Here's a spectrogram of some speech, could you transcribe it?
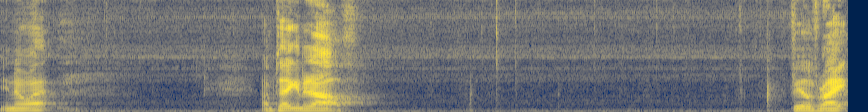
You know what? I'm taking it off. Feels right.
